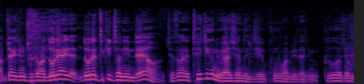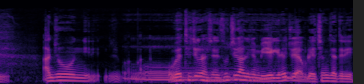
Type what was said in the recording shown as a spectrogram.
갑자기 좀 죄송한 노래 노래 듣기 전인데요. 죄송한데 퇴직은 왜 하셨는지 궁금합니다. 좀 그거 좀 안 좋은 일, 왜 퇴직을 하셨는지 솔직하게 좀 얘기를 해줘야 우리 애청자들이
